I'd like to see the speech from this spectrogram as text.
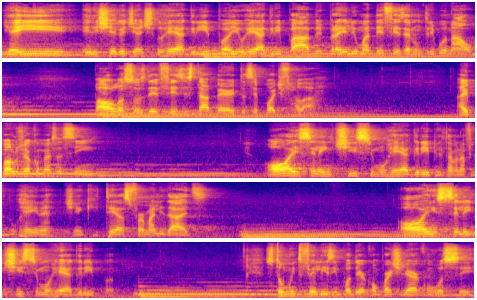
E aí, ele chega diante do rei Agripa e o rei Agripa abre para ele uma defesa. Era um tribunal. Paulo, suas defesas estão abertas, você pode falar. Aí Paulo já começa assim: Ó, oh, excelentíssimo rei Agripa. Ele estava na frente do rei, né? Tinha que ter as formalidades. Ó, oh, excelentíssimo rei Agripa. Estou muito feliz em poder compartilhar com você.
